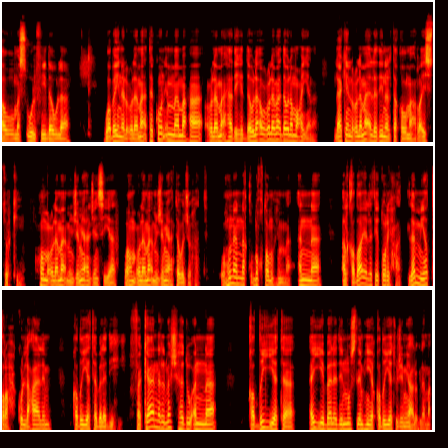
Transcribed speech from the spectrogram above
أو مسؤول في دولة وبين العلماء تكون إما مع علماء هذه الدولة أو علماء دولة معينة لكن العلماء الذين التقوا مع الرئيس التركي هم علماء من جميع الجنسيات وهم علماء من جميع التوجهات. وهنا نقطة مهمة أن القضايا التي طرحت لم يطرح كل عالم قضية بلده فكان المشهد أن قضية أي بلد مسلم هي قضية جميع العلماء.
